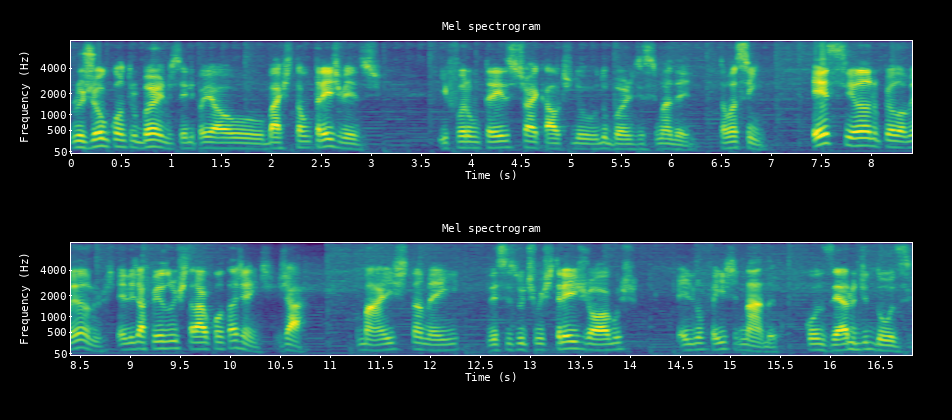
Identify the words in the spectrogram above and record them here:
No jogo contra o Burns, ele foi ao bastão três vezes. E foram três strikeouts do, do Burns em cima dele. Então, assim, esse ano, pelo menos, ele já fez um estrago contra a gente. Já. Mas também, nesses últimos três jogos, ele não fez nada. Ficou 0 de 12.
